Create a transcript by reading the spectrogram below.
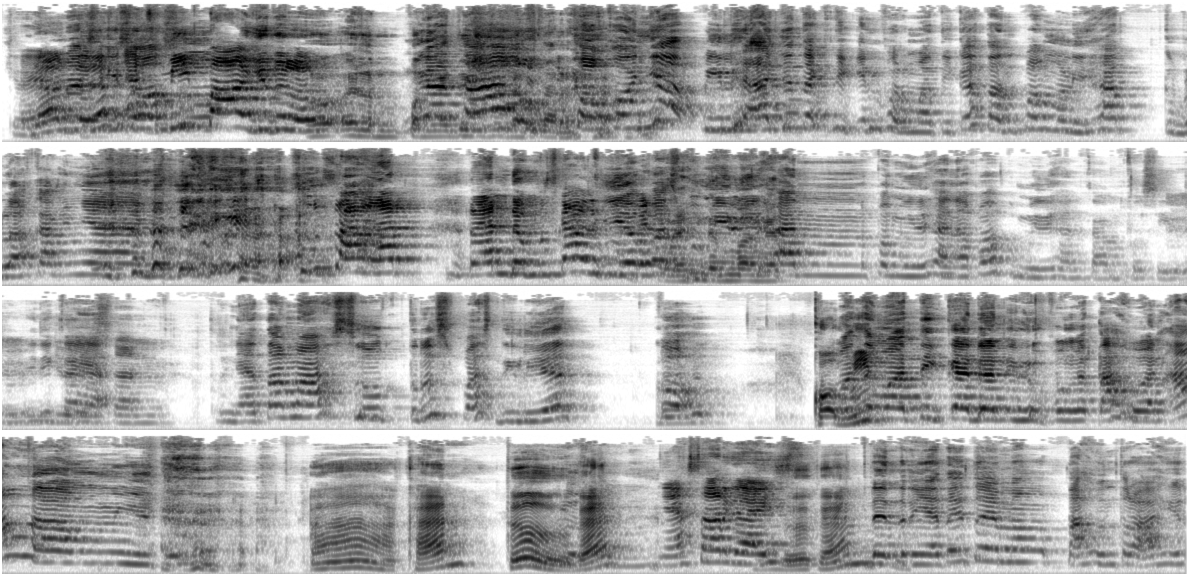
Ya, jadi sosok- Mipa gitu loh. oh eh, lempeng gitu tahu, pokoknya pilih aja teknik informatika tanpa melihat ke belakangnya. gitu. Jadi kayak Sangat random sekali. Iya pas Random pemilihan pemilihan apa pemilihan kampus itu. Jadi kayak ternyata masuk terus pas dilihat kok Kok matematika dan ilmu pengetahuan alam gitu. Ah, kan? Tuh, kan? Nyasar guys. Tuh kan? Dan ternyata itu emang tahun terakhir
